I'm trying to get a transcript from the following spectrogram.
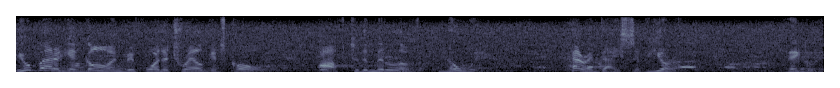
you better get going before the trail gets cold. Off to the middle of nowhere. Paradise of Europe. Vigrid.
